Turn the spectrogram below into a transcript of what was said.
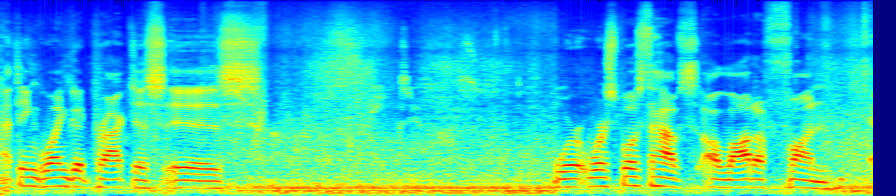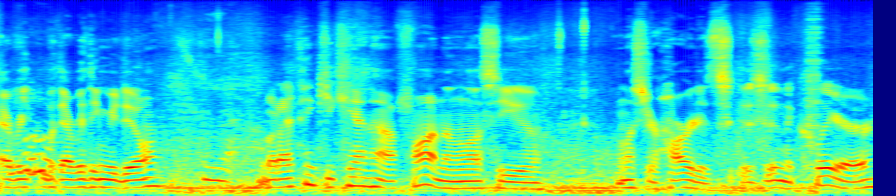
I think one good practice is we're, we're supposed to have a lot of fun every with everything we do. But I think you can't have fun unless you unless your heart is, is in the clear.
